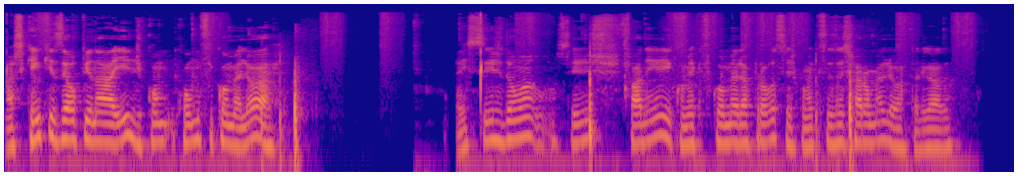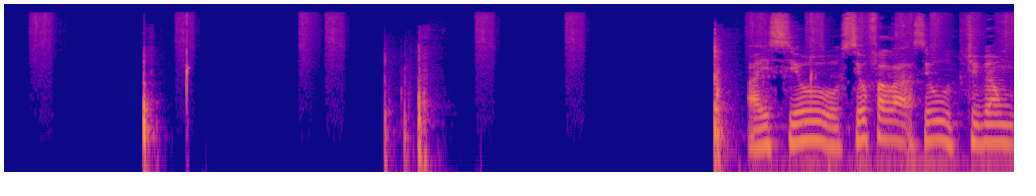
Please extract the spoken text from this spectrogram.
Mas quem quiser opinar aí de como, como ficou melhor, aí vocês dão uma, vocês falem aí como é que ficou melhor pra vocês, como é que vocês acharam melhor, tá ligado? Aí se eu se eu falar, se eu tiver um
